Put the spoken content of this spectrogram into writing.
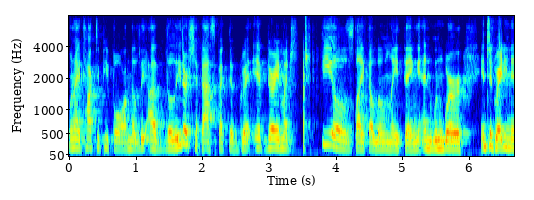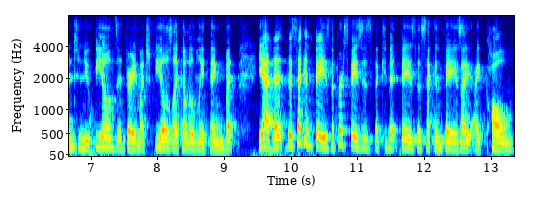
when I talk to people on the uh, the leadership aspect of grit, it very much feels like a lonely thing. And when we're integrating into new fields, it very much feels like a lonely thing. But yeah, the, the second phase, the first phase is the commit phase. The second phase I, I call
